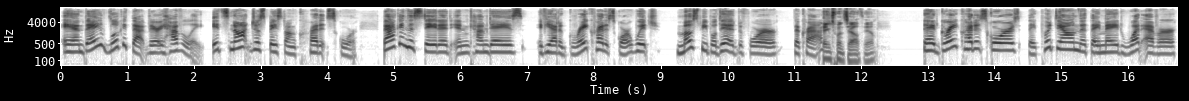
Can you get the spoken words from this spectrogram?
And they look at that very heavily. It's not just based on credit score. Back in the stated income days, if you had a great credit score, which most people did before the crash, Things went south. Yeah. they had great credit scores. They put down that they made whatever,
